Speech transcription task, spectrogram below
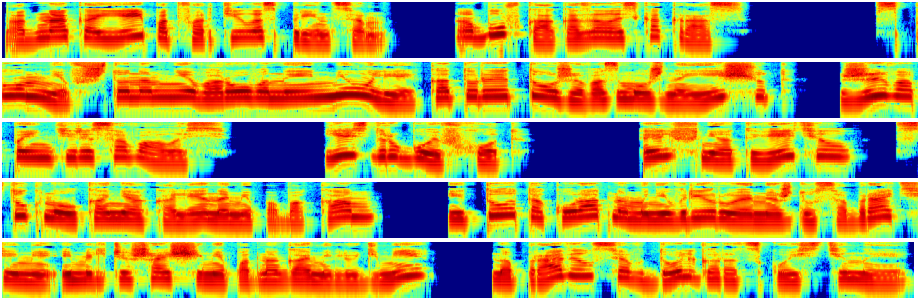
однако ей подфартила с принцем. Обувка оказалась как раз. Вспомнив, что на мне ворованные мюли, которые тоже, возможно, ищут, живо поинтересовалась. Есть другой вход. Эльф не ответил, стукнул коня коленами по бокам, и тот, аккуратно маневрируя между собратьями и мельтешащими под ногами людьми, направился вдоль городской стены.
